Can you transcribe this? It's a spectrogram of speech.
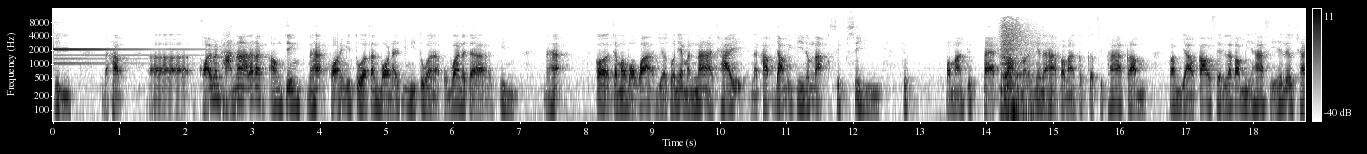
กินนะครับอขอให้มันผ่านหน้าแล้วกัน เอาจริงนะฮะ ขอให้มีตัวกันบ่อไหนที่มีตัวนะผมว่าน่าจะกินนะฮะ ก็จะมาบอกว่าเหยื่อตัวนี้มันน่าใช้นะครับ ย้ำอีกทีน้ำหนัก 14 จุดประมาณจุด8กรัมอะไรเงี้ยนะฮะประมาณเกือบเกือบ15 กรัม ความยาว 9 เซนแล้วก็มี 5 สีให้เลือกใช้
